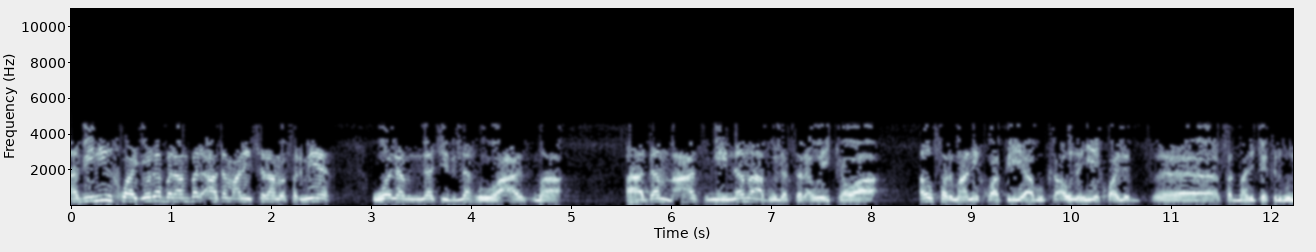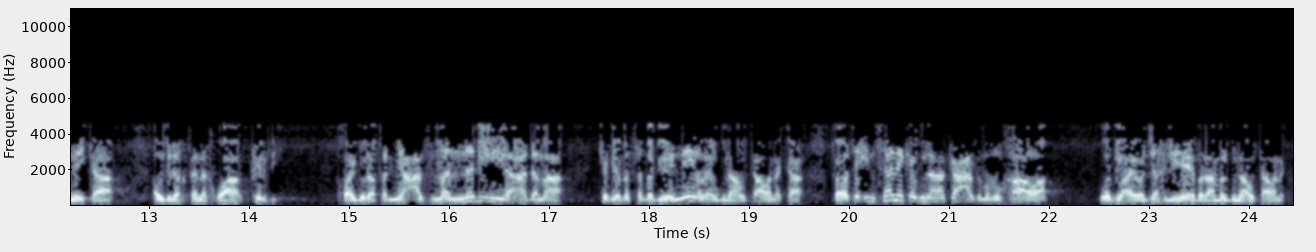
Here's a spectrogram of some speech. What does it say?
أبينين خواي قولا برامبر آدم عليه السلام فرميه ولم نجد له عزما ئادەم عزمی نەمابوو لەسەر ئەوەی کەوا ئەو فەرمانی خوا پێ یابوو کە ئەو نەهیە خوای لە فەرمانی پێکردبوونەیەکە ئەو درەختە نەخوا کردی خوای گەورە فەرمی عزمە نەبی لە ئادەمە کە بێ بەسە بەبێ نێڵێ گوناه و تاوانەکە کەواتە ئینسانێکە گوناهەکە عزم ڕووخاوە و دوای وجهلی هەیە بەرامبەر گوناه و تاوانەکە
